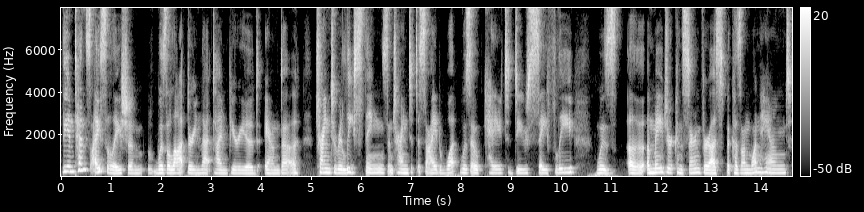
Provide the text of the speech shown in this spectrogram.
the intense isolation was a lot during that time period and uh, trying to release things and trying to decide what was okay to do safely was a, a major concern for us because on one hand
